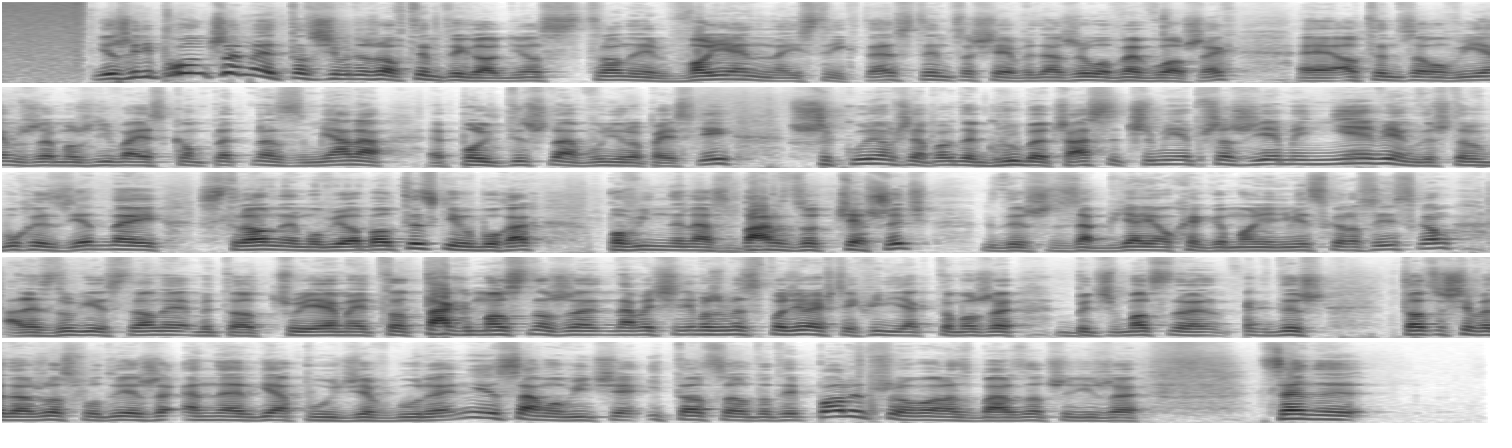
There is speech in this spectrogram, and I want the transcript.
Jeżeli połączymy to, co się wydarzyło w tym tygodniu od strony wojennej stricte, z tym, co się wydarzyło we Włoszech, e, o tym, co mówiłem, że możliwa jest kompletna zmiana e, polityczna w Unii Europejskiej, szykują się naprawdę grube czasy. Czy my je przeżyjemy? Nie wiem, gdyż te wybuchy z jednej strony, mówię o bałtyckich wybuchach, powinny nas bardzo cieszyć, gdyż zabijają hegemonię niemiecko-rosyjską, ale z drugiej strony my to odczujemy to tak mocno, że nawet się nie możemy spodziewać w tej chwili, jak to może być mocne, gdyż to, co się wydarzyło, spowoduje, że energia pójdzie w górę niesamowicie i to, co do tej pory przejmowało nas bardzo, czyli że ceny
